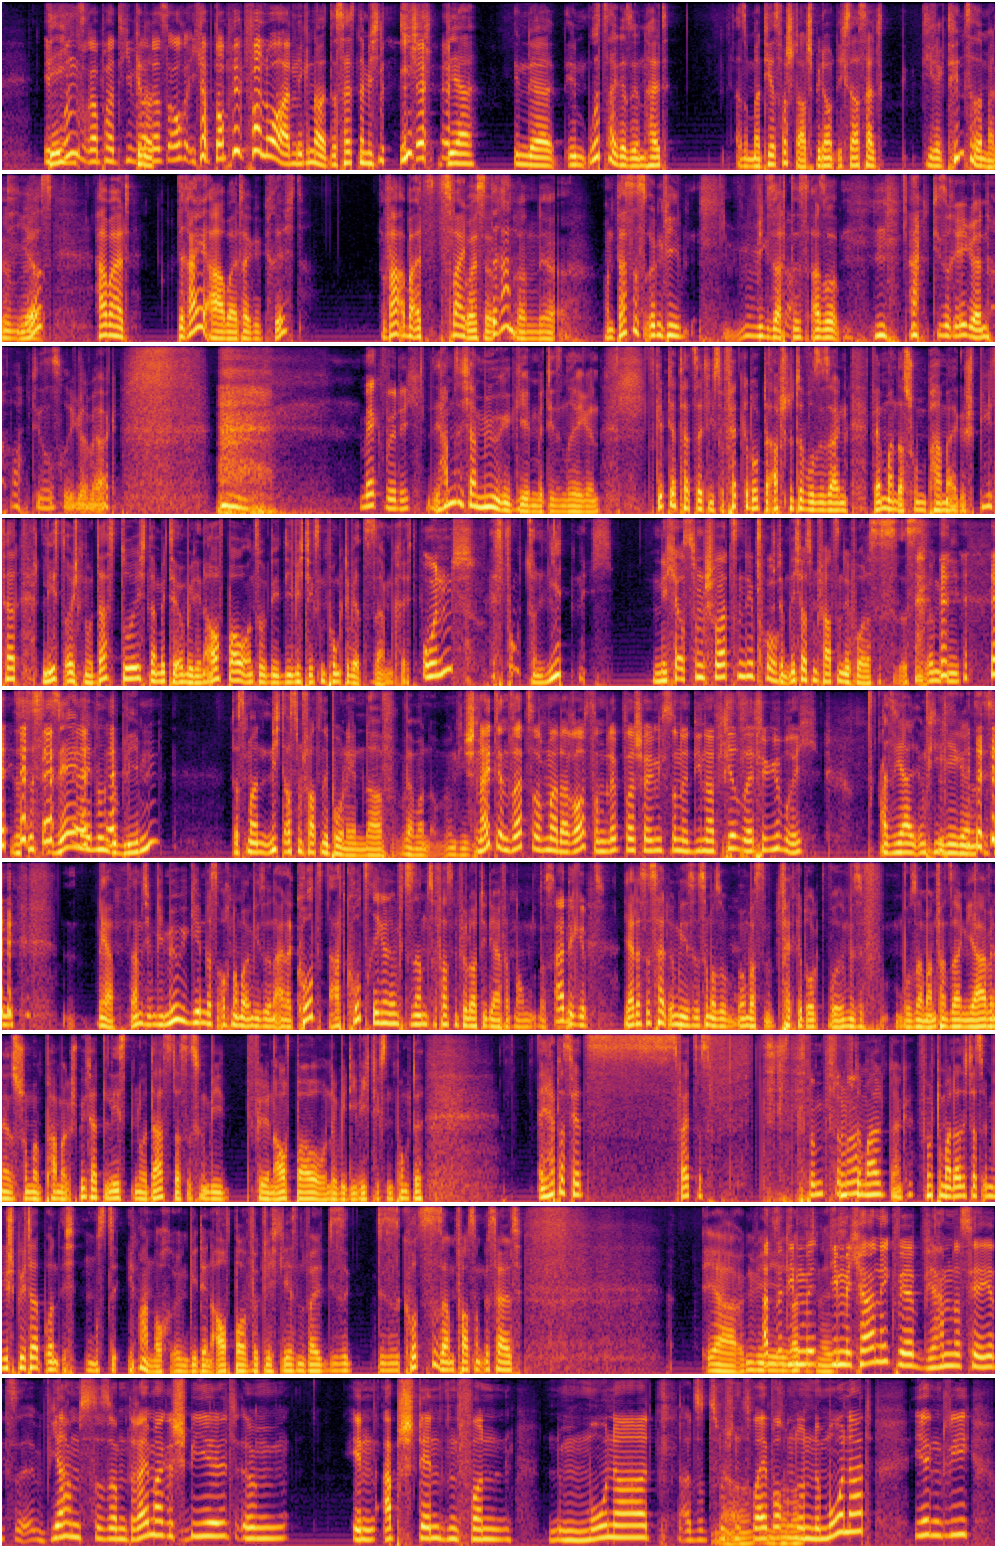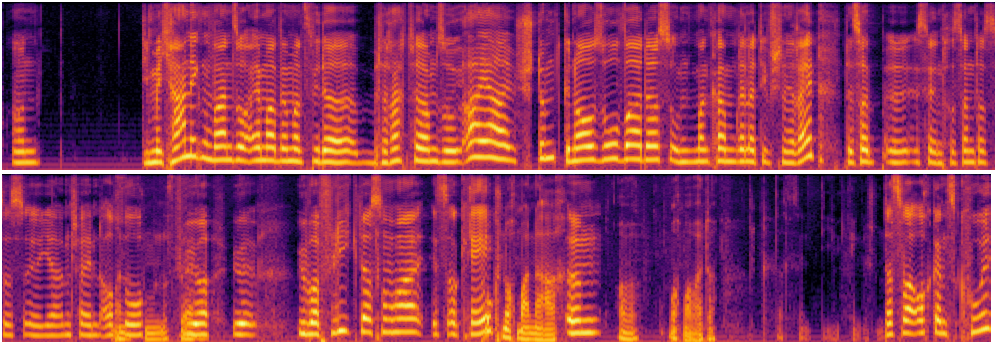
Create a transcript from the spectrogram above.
In der- unserer Partie genau. war das auch, ich habe doppelt verloren. ja, genau, das heißt nämlich, ich, der in der, im Uhrzeigersinn halt, also Matthias war Startspieler und ich saß halt direkt hinter Matthias, habe halt drei Arbeiter gekriegt, war aber als zweites dran. dran, ja. Und das ist irgendwie, wie gesagt, das, also, hm, diese Regeln, dieses Regelwerk. Merkwürdig. Die haben sich ja Mühe gegeben mit diesen Regeln. Es gibt ja tatsächlich so fettgedruckte Abschnitte, wo sie sagen, wenn man das schon ein paar Mal gespielt hat, lest euch nur das durch, damit ihr irgendwie den Aufbau und so die, die wichtigsten Punkte wieder zusammenkriegt. Und Es funktioniert nicht. nicht aus dem schwarzen Depot. Stimmt, nicht aus dem schwarzen Depot. Das ist, ist irgendwie, das ist sehr in Erinnerung geblieben, dass man nicht aus dem schwarzen Depot nehmen darf, wenn man irgendwie. Schneid den Satz doch mal da raus, dann bleibt wahrscheinlich so eine DIN A4-Seite übrig. Also ja, irgendwie die Regeln. Ein, ja, da haben sie irgendwie Mühe gegeben, das auch nochmal irgendwie so in einer Kurz, Art Kurzregeln irgendwie zusammenzufassen für Leute, die einfach noch. Das Ah, die gibt's. ja, das ist halt irgendwie, es ist immer so irgendwas fett gedruckt, wo, irgendwie so- wo sie am Anfang sagen, ja, wenn er das schon mal ein paar Mal gespielt hat, lest nur das, das ist irgendwie für den Aufbau und irgendwie die wichtigsten Punkte. Ich habe das jetzt, war jetzt das Fünfte fünfte Mal. Mal, danke, fünfte Mal, dass ich das irgendwie gespielt habe und ich musste immer noch irgendwie den Aufbau wirklich lesen, weil diese, diese Kurzzusammenfassung ist halt, ja, irgendwie. Also die, Me die Mechanik, wir, wir haben das ja jetzt, wir haben es zusammen dreimal gespielt, ähm, in Abständen von einem Monat, also zwischen Ja, zwei Wochen sowas. und einem Monat irgendwie. Und die Mechaniken waren so einmal, wenn man es wieder betrachtet haben, so, ah ja, stimmt, genau so war das und man kam relativ schnell rein. Deshalb äh, ist ja interessant, dass das äh, ja anscheinend auch Man- so für, für überfliegt das nochmal, ist okay. Guck nochmal nach. Ähm, Aber mach mal weiter. Das sind die englischen. Das war auch ganz cool.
